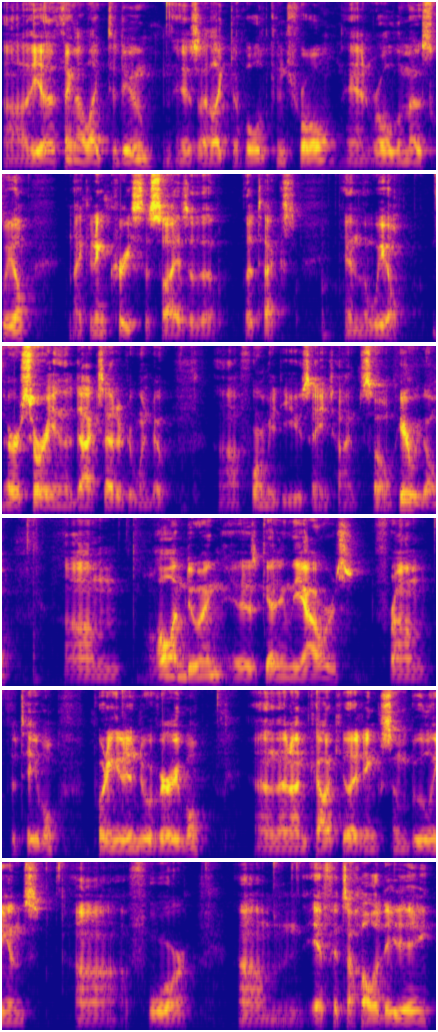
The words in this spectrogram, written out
Uh, the other thing I like to do is I like to hold control and roll the mouse wheel and I can increase the size of the, the text in the wheel, or sorry, in the DAX editor window uh, for me to use anytime. So here we go. Um, all I'm doing is getting the hours from the table, putting it into a variable, and then I'm calculating some booleans uh, for um, if it's a holiday day,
